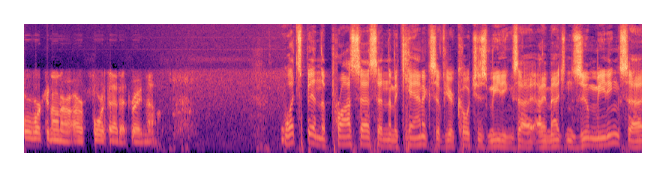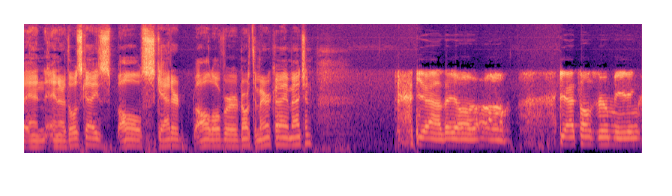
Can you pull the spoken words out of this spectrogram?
we're working on our, our fourth edit right now. What's been the process and the mechanics of your coaches' meetings? I, I imagine Zoom meetings, uh, and and are those guys all scattered all over North America? I imagine. Yeah, they are. Um, yeah, it's all Zoom meetings.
